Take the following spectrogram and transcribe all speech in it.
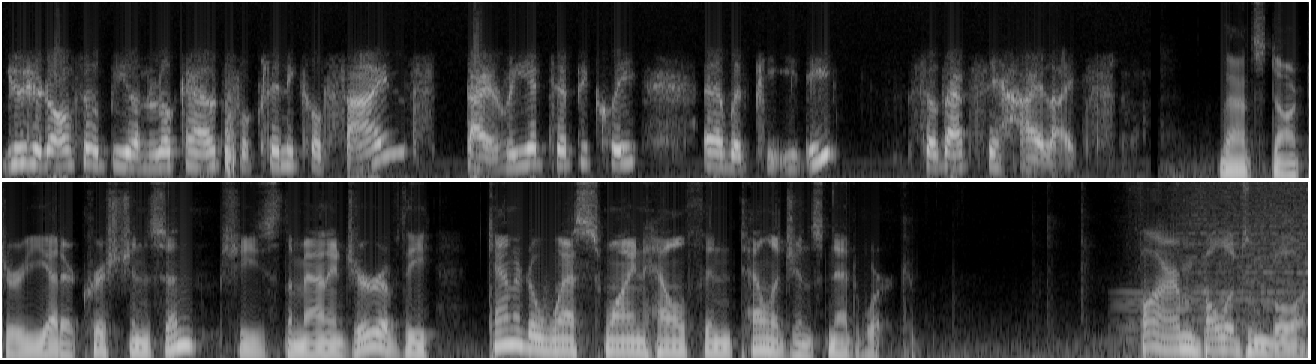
You should also be on lookout for clinical signs, diarrhea typically uh, with PED. So that's the highlights. That's Dr. Jette Christensen. She's the manager of the Canada West Swine Health Intelligence Network. Farm Bulletin Board.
